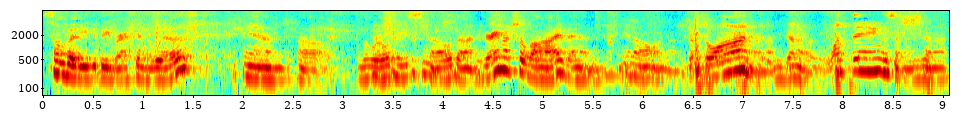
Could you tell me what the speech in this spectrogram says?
somebody to be reckoned with, and uh, the world needs to know that I'm very much alive, and you know, and I'm going to go on, and I'm going to want things, and I'm going to,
